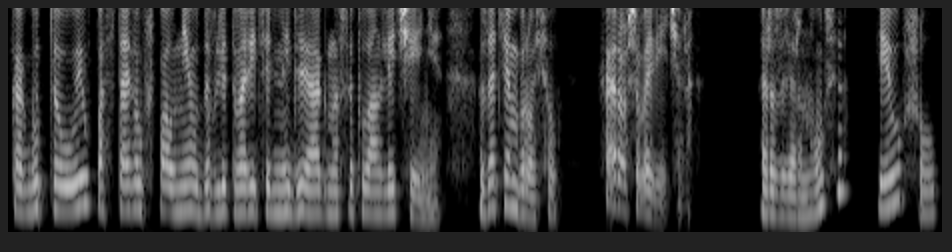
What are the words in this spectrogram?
Как будто Уилл поставил вполне удовлетворительный диагноз и план лечения. Затем бросил «Хорошего вечера». Развернулся и ушел.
